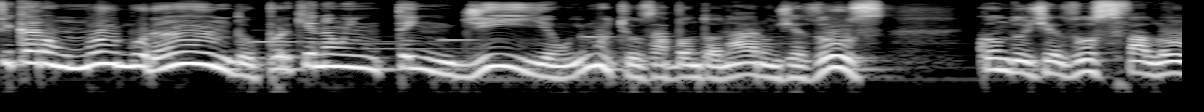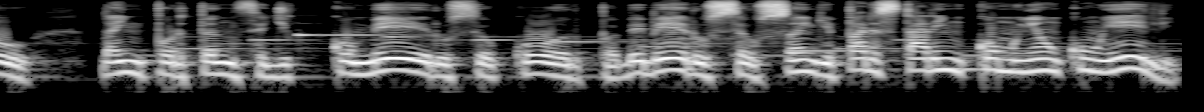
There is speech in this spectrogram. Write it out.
ficaram murmurando porque não entendiam e muitos abandonaram Jesus quando Jesus falou da importância de comer o seu corpo, beber o seu sangue para estar em comunhão com Ele.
